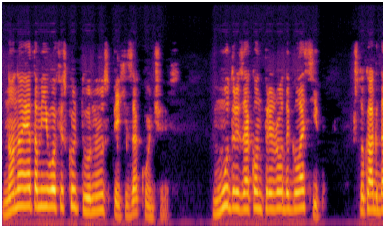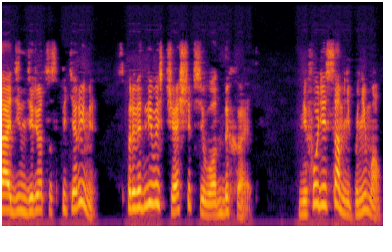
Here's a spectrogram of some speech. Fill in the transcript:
Но на этом его физкультурные успехи закончились. Мудрый закон природы гласит, что когда один дерется с пятерыми, справедливость чаще всего отдыхает. Мефодий сам не понимал,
